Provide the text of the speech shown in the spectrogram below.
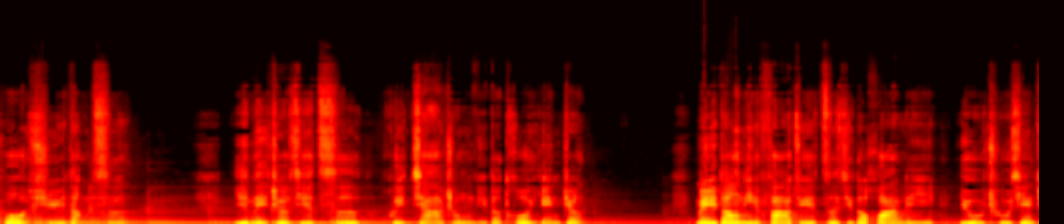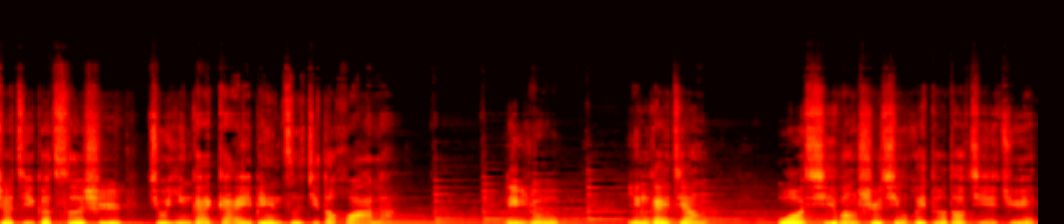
或许”等词，因为这些词会加重你的拖延症。每当你发觉自己的话里又出现这几个词时，就应该改变自己的话了。例如，应该将。我希望事情会得到解决，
